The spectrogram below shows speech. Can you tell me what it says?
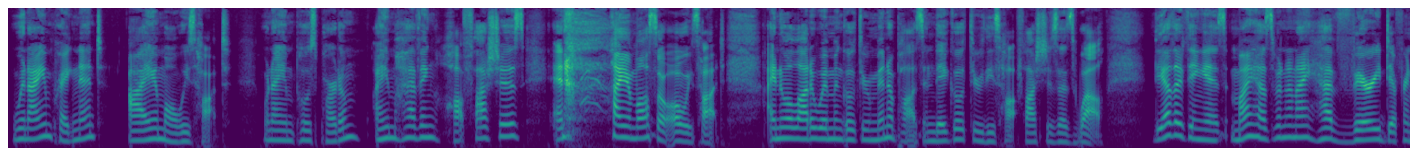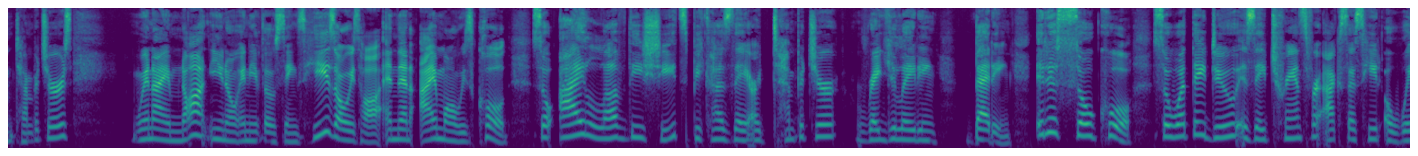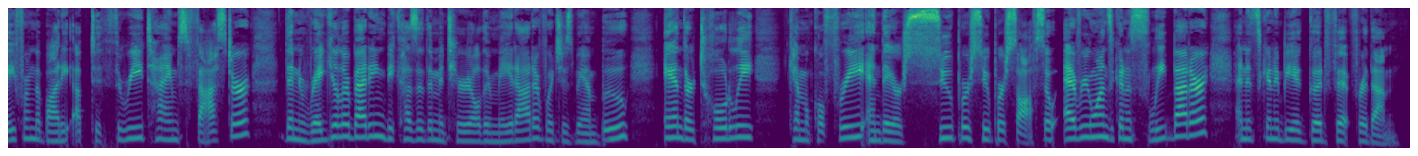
When I am pregnant, I am always hot. When I am postpartum, I am having hot flashes and I am also always hot. I know a lot of women go through menopause and they go through these hot flashes as well. The other thing is, my husband and I have very different temperatures when I'm not, you know, any of those things, he's always hot and then I'm always cold. So I love these sheets because they are temperature regulating bedding. It is so cool. So, what they do is they transfer excess heat away from the body up to three times faster than regular bedding because of the material they're made out of, which is bamboo. And they're totally chemical free and they are super, super soft. So, everyone's gonna sleep better and it's gonna be a good fit for them.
